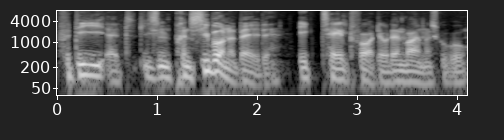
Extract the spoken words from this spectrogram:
Fordi at ligesom principperne bag det ikke talt for, at det var den vej, man skulle gå.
